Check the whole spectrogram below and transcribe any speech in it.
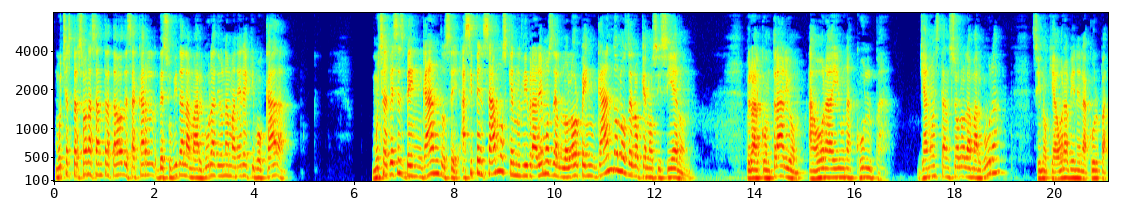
muchas personas han tratado de sacar de su vida la amargura de una manera equivocada muchas veces vengándose. Así pensamos que nos libraremos del dolor, vengándonos de lo que nos hicieron. Pero al contrario, ahora hay una culpa. Ya no es tan solo la amargura, sino que ahora viene la culpa.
